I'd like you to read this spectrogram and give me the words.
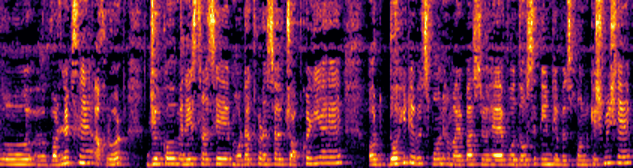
वो वॉलनट्स हैं, अखरोट, जिनको मैंने इस तरह से मोटा थोड़ा सा चॉप कर लिया है। और दो ही टेबल स्पून हमारे पास जो है वो दो से तीन टेबल स्पून किशमिश है।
